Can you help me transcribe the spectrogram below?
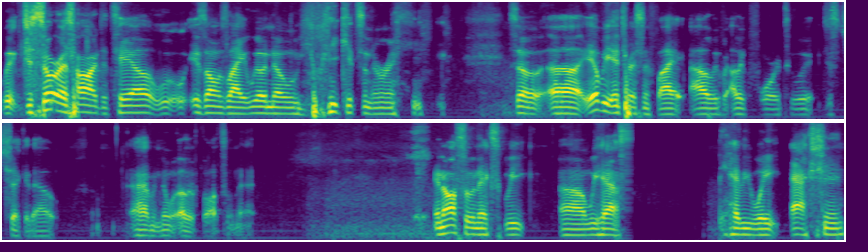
with Chisora, it's hard to tell. It's almost like we'll know when he gets in the ring. So uh, it'll be an interesting fight. I look I look forward to it. Just check it out. I have no other thoughts on that. And also next week uh, we have heavyweight action.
